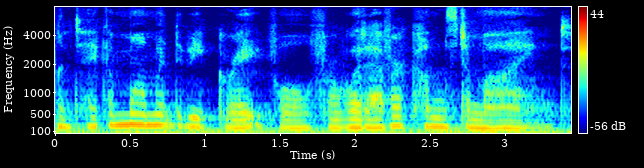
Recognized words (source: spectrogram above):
And take a moment to be grateful for whatever comes to mind.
